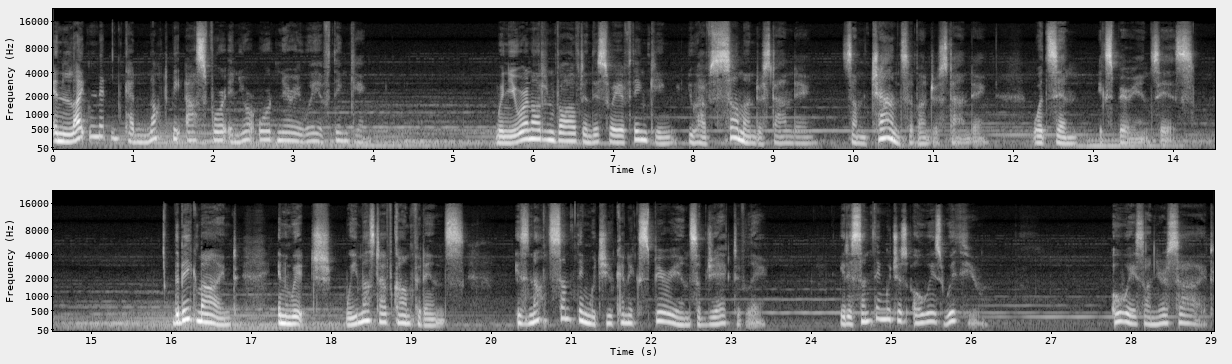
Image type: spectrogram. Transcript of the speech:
Enlightenment cannot be asked for in your ordinary way of thinking. When you are not involved in this way of thinking, you have some understanding, some chance of understanding what Zen experience is. The big mind, in which we must have confidence, is not something which you can experience objectively. It is something which is always with you, always on your side.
